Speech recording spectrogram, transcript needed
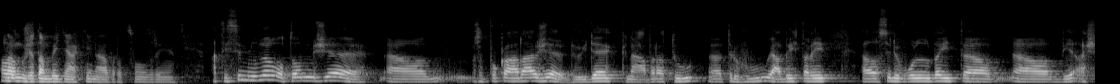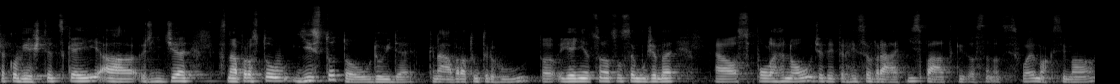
Ale no. může tam být nějaký návrat samozřejmě. A ty jsi mluvil o tom, že předpokládá, že dojde k návratu trhů. Já bych tady si dovolil být až jako věštecký a říct, že s naprostou jistotou dojde k návratu trhů. To je něco, na co se můžeme spolehnout, že ty trhy se vrátí zpátky zase na ty svoje maxima.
